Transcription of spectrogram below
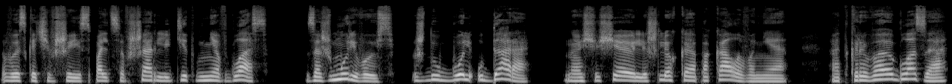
Выскочивший из пальцев шар летит мне в глаз. Зажмуриваюсь, жду боль удара, но ощущаю лишь легкое покалывание. Открываю глаза.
